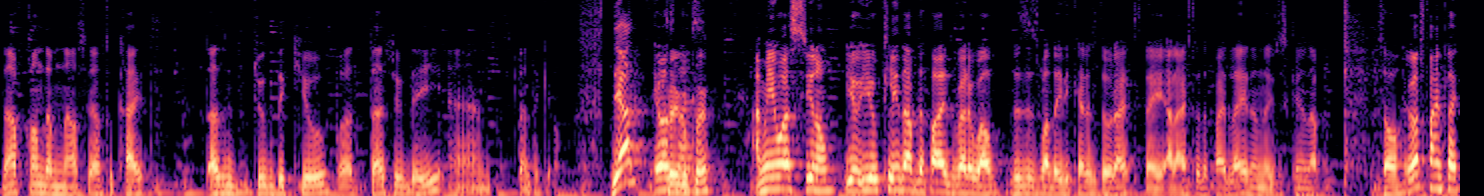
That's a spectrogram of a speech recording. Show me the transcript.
Don't have Condemn now, so you have to kite. Doesn't juke the Q, but does juke the E and pentakill. Yeah, it was Pretty nice. good play. I mean, it was, you know, you, you cleaned up the fight very well. This is what AD carries do, right? They arrive to the fight late and they just clean it up. So it was fine play.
